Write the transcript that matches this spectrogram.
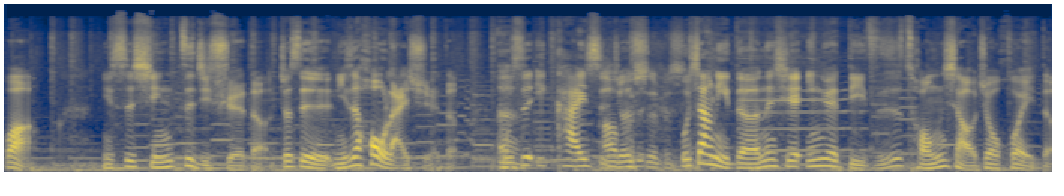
哇，你是新自己学的，就是你是后来学的，不是一开始就是，不像你的那些音乐底子是从小就会的。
